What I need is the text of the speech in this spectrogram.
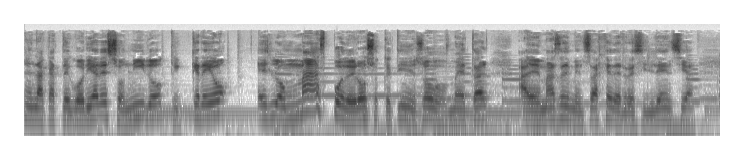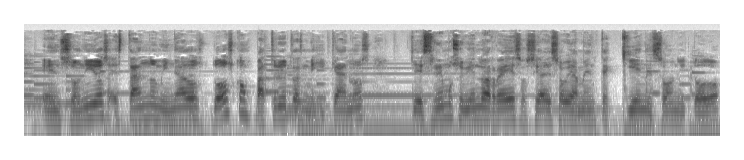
en la categoría de sonido que creo es lo más poderoso que tiene Sound of Metal, además del mensaje de resiliencia. En sonidos están nominados dos compatriotas mexicanos que estaremos subiendo a redes sociales obviamente quiénes son y todo,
